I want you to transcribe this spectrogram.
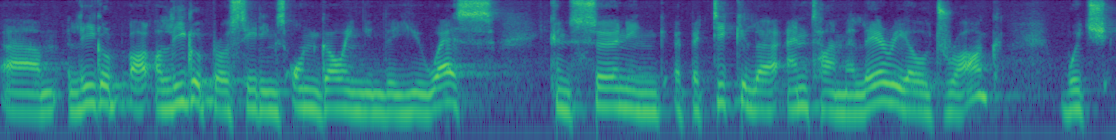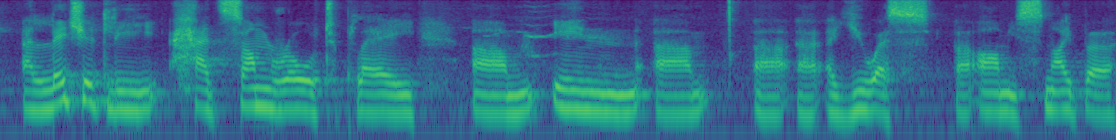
um, legal, uh, legal proceedings ongoing in the US concerning a particular anti malarial drug, which allegedly had some role to play um, in um, uh, a US uh, Army sniper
